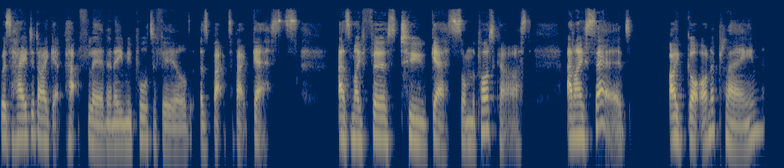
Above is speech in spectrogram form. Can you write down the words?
was, How did I get Pat Flynn and Amy Porterfield as back to back guests, as my first two guests on the podcast? And I said, I got on a plane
